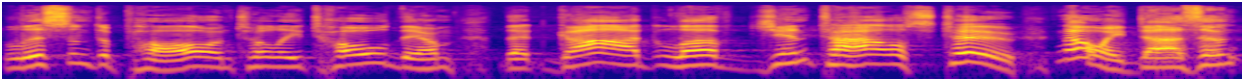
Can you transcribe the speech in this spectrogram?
listened to Paul until he told them that God loved Gentiles too. No, he doesn't.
